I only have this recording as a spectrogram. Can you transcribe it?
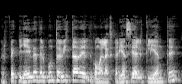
Perfecto. Y ahí desde el punto de vista de, como de la experiencia del cliente,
